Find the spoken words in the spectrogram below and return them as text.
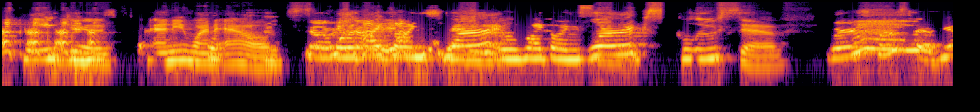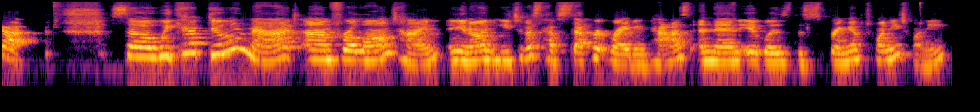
pages to anyone else. it was like going steady. It was like going steady. We're exclusive. We're exclusive, yeah. So we kept doing that um, for a long time. And, you know, and each of us have separate writing paths. And then it was the spring of 2020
